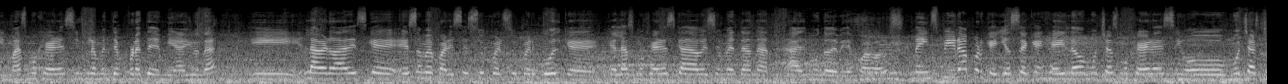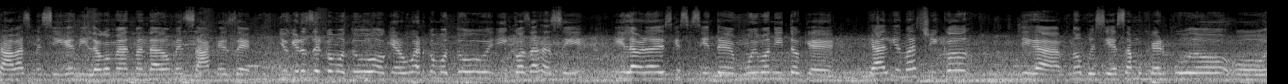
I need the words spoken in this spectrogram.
y más mujeres simplemente enfrente de mí hay y la verdad es que eso me parece súper súper cool que, que, las mujeres cada vez se metan al mundo de videojuegos. Me inspira porque yo sé que en Halo muchas mujeres o muchas chavas me siguen y luego me han mandado mensajes de yo quiero ser como tú o quiero jugar como tú y cosas así y la verdad es que se siente muy bonito que, que alguien más chico diga, no, pues si esa mujer pudo o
